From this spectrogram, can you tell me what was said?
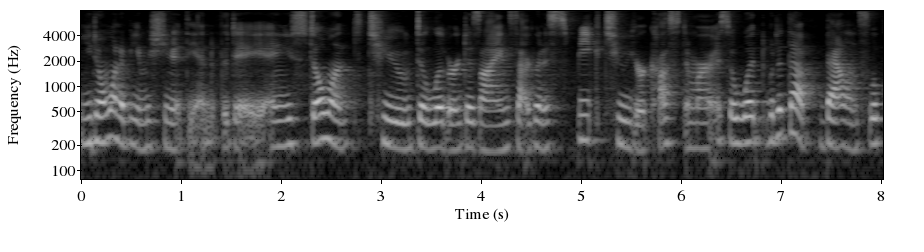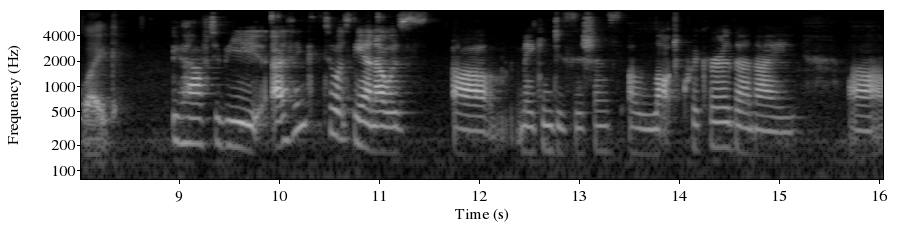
you don't want to be a machine at the end of the day and you still want to deliver designs that are going to speak to your customer so what what did that balance look like you have to be i think towards the end i was um, making decisions a lot quicker than I uh,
